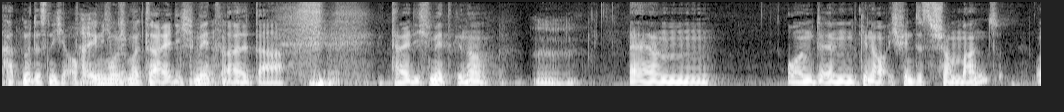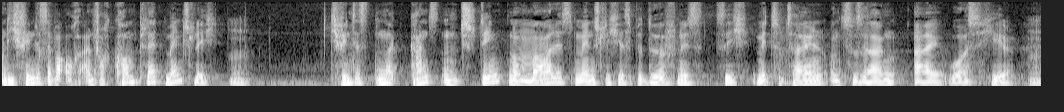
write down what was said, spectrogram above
hat man das nicht auch Teil irgendwo schon mal? Teil dich mit, Alter. Teil dich mit, genau. Mhm. Ähm, und ähm, genau, ich finde es charmant und ich finde es aber auch einfach komplett menschlich. Mhm. Ich finde es ein ganz ein stinknormales menschliches Bedürfnis, sich mitzuteilen und zu sagen, I was here. Mhm.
